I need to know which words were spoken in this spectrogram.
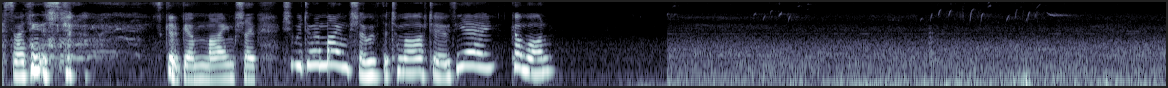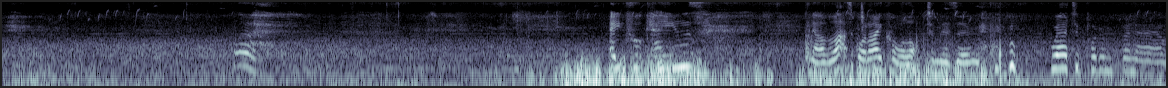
so I think it's gonna, it's going to be a mime show. Should we do a mime show with the tomatoes? Yay, come on. eight foot canes. Now that's what I call optimism. Where to put them for now?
